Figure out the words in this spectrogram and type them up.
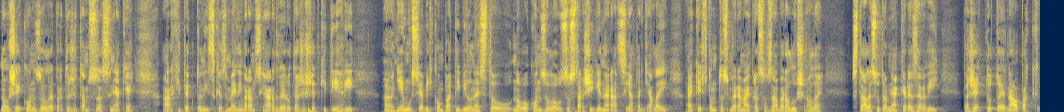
novšej konzole, pretože tam sú zase nejaké architektonické zmeny v rámci hardwareu, takže všetky tie hry nemusia byť kompatibilné s tou novou konzolou zo starších generácií a tak ďalej, aj keď v tomto smere Microsoft zabral už, ale stále sú tam nejaké rezervy. Takže toto je naopak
